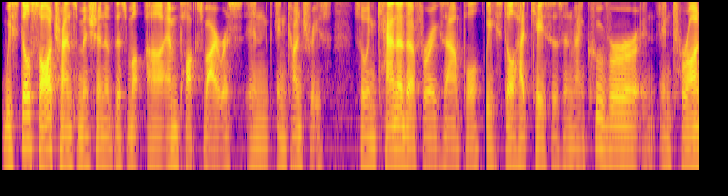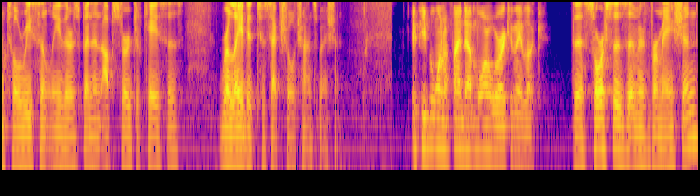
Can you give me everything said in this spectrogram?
we still saw transmission of this uh, Mpox virus in, in countries. So in Canada, for example, we still had cases in Vancouver, in, in Toronto recently, there's been an upsurge of cases related to sexual transmission. If people want to find out more, where can they look? The sources of information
